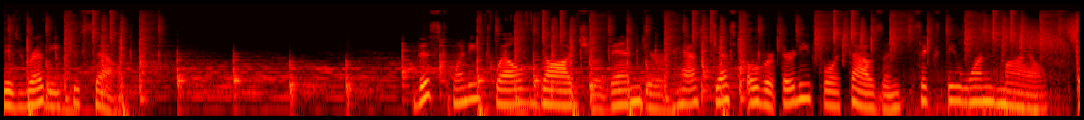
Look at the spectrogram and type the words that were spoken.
is ready to sell. This 2012 Dodge Avenger has just over 34,061 miles.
